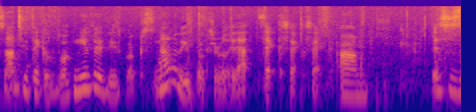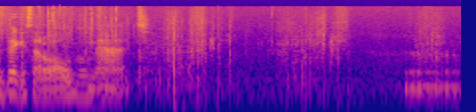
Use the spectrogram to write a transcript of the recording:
It's not too thick of a book. Neither of these books. None of these books are really that thick, thick, thick. Um, this is the biggest out of all of them at uh,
